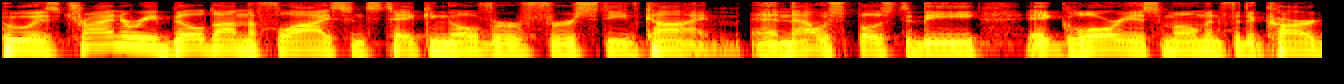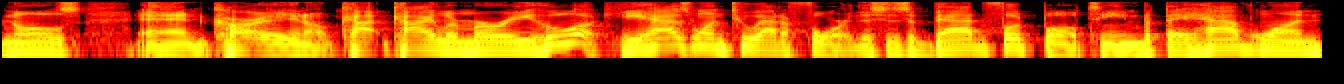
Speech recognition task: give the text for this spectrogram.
who is trying to rebuild on the fly since taking over for Steve Keim. And that was supposed to be a glorious moment for the Cardinals and, Car- you know, Ky- Kyler Murray, who, look, he has won two out of four. This is a bad football team, but they have won,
